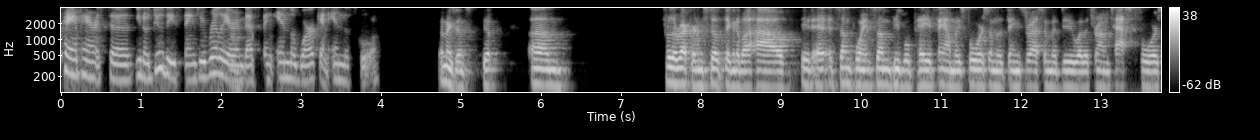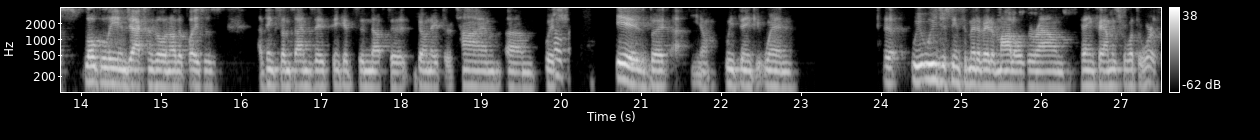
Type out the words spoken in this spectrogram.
paying parents to you know do these things. We really are investing in the work and in the school. That makes sense. Yep. Um, for the record, I'm still thinking about how it, at some point some people pay families for some of the things they're asking them to do, whether it's around task force locally in Jacksonville and other places. I think sometimes they think it's enough to donate their time, um, which okay. is, but uh, you know, we think when uh, we we just seen some innovative models around paying families for what they're worth.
